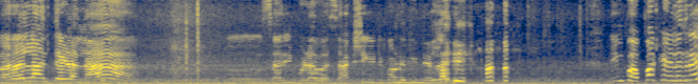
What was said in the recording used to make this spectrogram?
ಬರಲ್ಲ ಅಂತ ಹೇಳಲ್ಲ. ಸರಿ ಬಿಡವ ಸಾಕ್ಷಿ ಇಟ್ಕೊಂಡಿದ್ದೀನೆಲ್ಲ ಈಗ. ನಿಮ್ ಪಪ್ಪ ಕೇಳಿದ್ರೆ?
